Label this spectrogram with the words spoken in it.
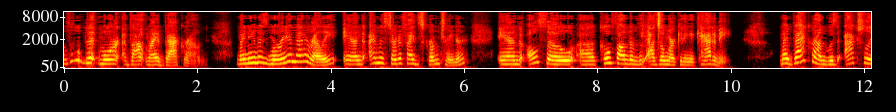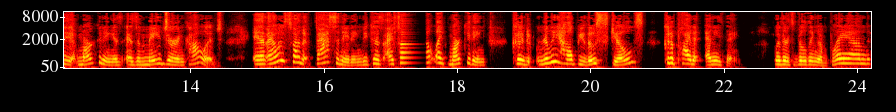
A little bit more about my background. My name is Maria Matarelli, and I'm a certified Scrum trainer and also co-founder of the Agile Marketing Academy. My background was actually marketing as, as a major in college, and I always found it fascinating because I felt like marketing could really help you. Those skills could apply to anything, whether it's building a brand,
